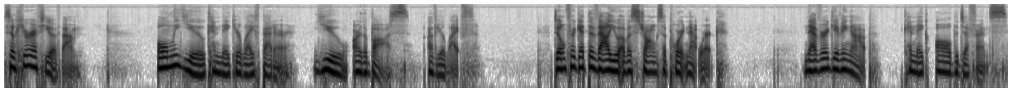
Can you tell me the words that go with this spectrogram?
So here are a few of them. Only you can make your life better. You are the boss of your life. Don't forget the value of a strong support network. Never giving up can make all the difference.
